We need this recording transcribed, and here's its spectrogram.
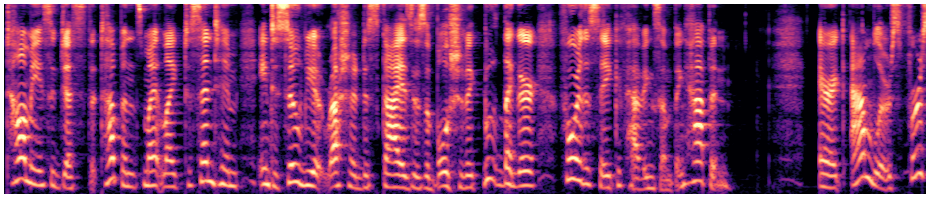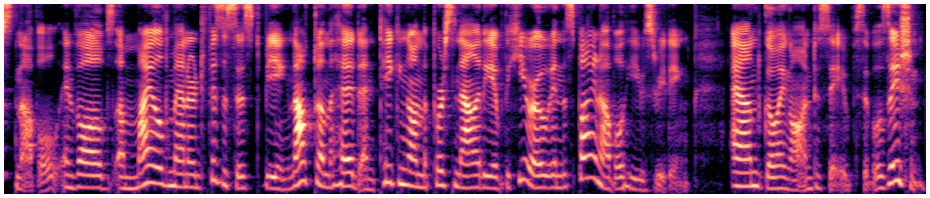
Tommy suggests that Tuppence might like to send him into Soviet Russia disguised as a Bolshevik bootlegger for the sake of having something happen. Eric Ambler's first novel involves a mild mannered physicist being knocked on the head and taking on the personality of the hero in the spy novel he was reading, and going on to save civilization.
